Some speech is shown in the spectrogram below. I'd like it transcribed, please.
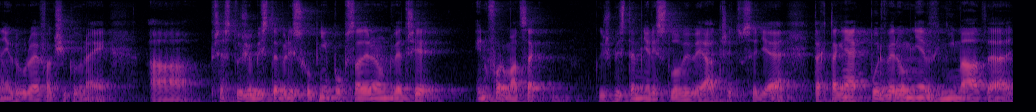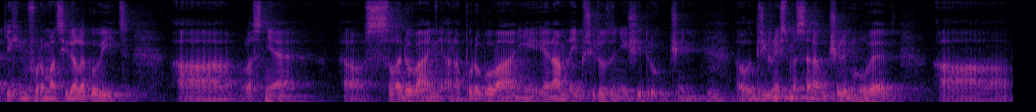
někdo, kdo je fakt šikovný, a přestože byste byli schopni popsat jenom dvě, tři informace, když byste měli slovy vyjádřit, co se děje, tak tak nějak podvědomě vnímáte těch informací daleko víc a vlastně sledování a napodobování je nám nejpřirozenější druh učení. Hmm. Dřív, než jsme se naučili mluvit a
